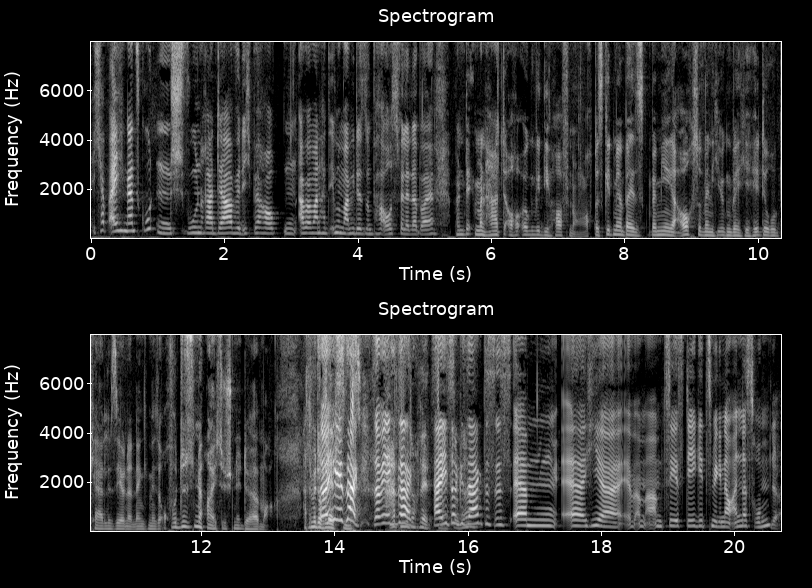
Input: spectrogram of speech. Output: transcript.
Ich habe eigentlich einen ganz guten Schwulenradar, würde ich behaupten. Aber man hat immer mal wieder so ein paar Ausfälle dabei. Man, man hat auch irgendwie die Hoffnung. Auch das geht mir bei, bei mir ja auch so, wenn ich irgendwelche Hetero-Kerle sehe und dann denke ich mir so, ach, das ist eine heiße Schnitte, hör mal. Hat er mir doch So habe ich letztens. gesagt, so habe ich wir gesagt. Habe ich doch gesagt, das ist ähm, äh, hier ähm, am, CSD geht es mir genau andersrum. Ja.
